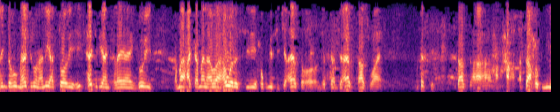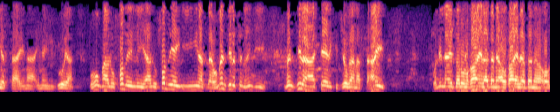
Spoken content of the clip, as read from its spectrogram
cindahum hajrun aniga agtoodii hajriyan kaleeyahay goy kama xakama alhawaa hawada sidii xukmisi jeceelka oo dadka jeceelka taas waayo makasti saas asaa xukmiyas tahay ina inayna gooyaan. Wahum ahlu fadli li ahlu fadli ay yihiin as wamanzilatun cindii manzila agteeda ka joogaan as walilahi dar lgail adana algail adana oo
